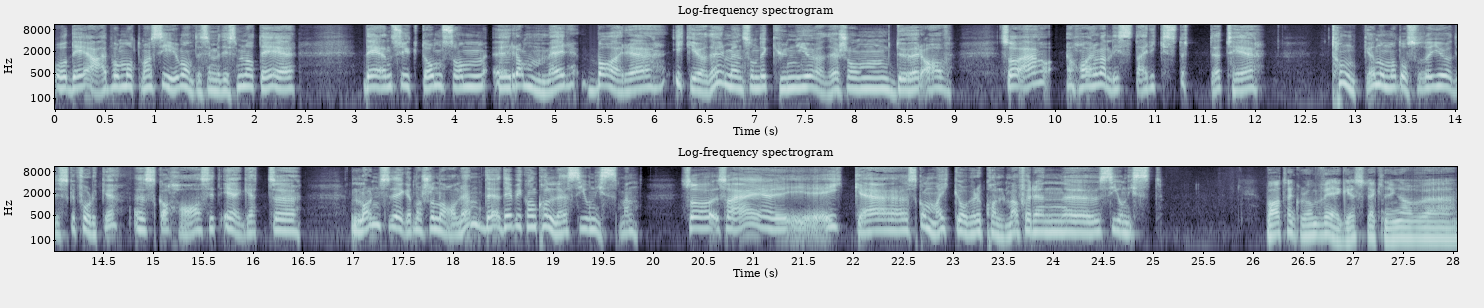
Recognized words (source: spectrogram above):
Og det er på en måte, Man sier jo om antisemittismen at det er det er en sykdom som rammer bare ikke-jøder, men som det er kun jøder som dør av. Så jeg har en veldig sterk støtte til tanken om at også det jødiske folket eh, skal ha sitt eget eh, land, sitt eget nasjonalhjem. Det, det vi kan kalle sionismen. Så, så jeg ikke, skammer meg ikke over å kalle meg for en uh, sionist. Hva tenker du om VGs dekning av uh,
